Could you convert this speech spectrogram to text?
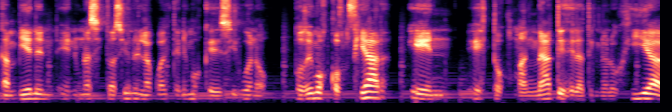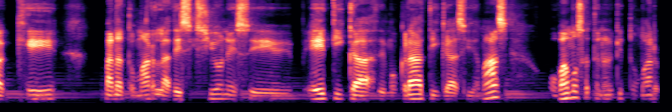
también en, una situación en la cual tenemos que decir, bueno, podemos confiar en estos magnates de la tecnología que van a tomar las decisiones eh, éticas, democráticas y demás, o vamos a tener que tomar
